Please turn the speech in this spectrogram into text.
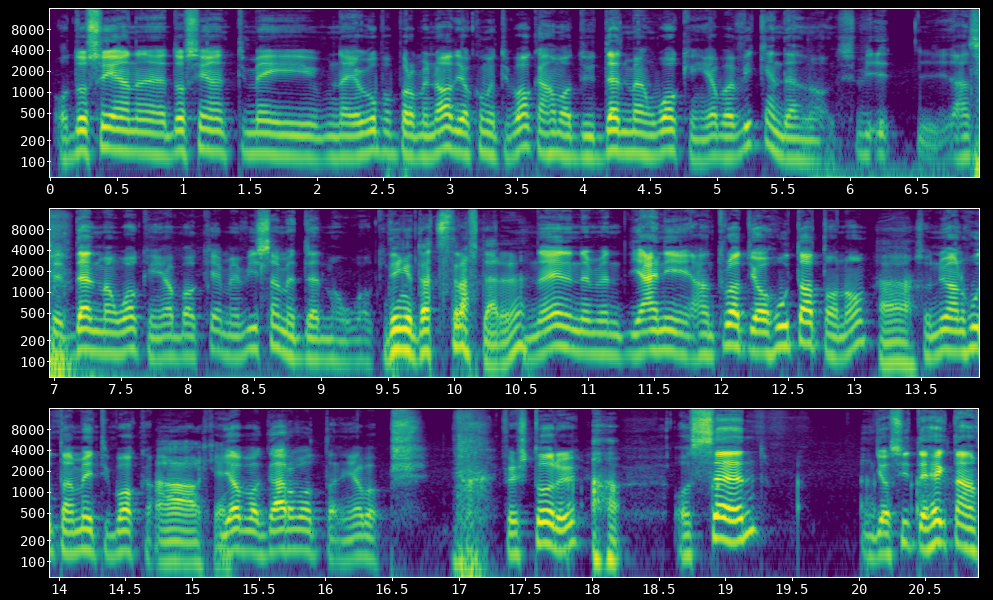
Och då säger, han, eh, då säger han till mig när jag går på promenad, jag kommer tillbaka Han bara du dead man walking Jag bara vilken dead man? Han säger dead man walking Jag bara okej men visa mig dead man walking Det är inget dödsstraff där eller? Nej nej nej men yani, han tror att jag har hotat honom Ja. Så nu han hotar mig tillbaka Ah, okej. Jag bara garvar åt honom, jag bara pff. Förstår du? Och sen Jag sitter häktad, han,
